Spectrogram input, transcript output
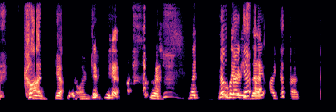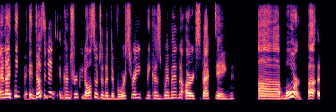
Cut. Yeah. No, I'm kidding. Yeah. Yeah. But no, but I get, I, I get that. And I think it doesn't it contribute also to the divorce rate because women are expecting uh, more. Uh, uh,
